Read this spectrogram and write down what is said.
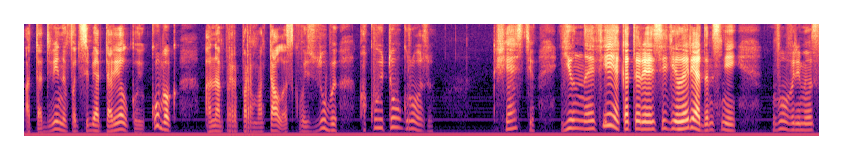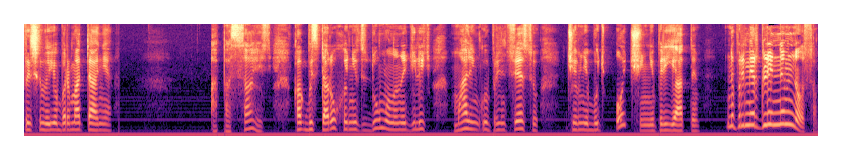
Отодвинув от себя тарелку и кубок, она пробормотала сквозь зубы какую-то угрозу. К счастью, юная фея, которая сидела рядом с ней, вовремя услышала ее бормотание. Опасаясь, как бы старуха не вздумала наделить маленькую принцессу чем-нибудь очень неприятным, например, длинным носом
